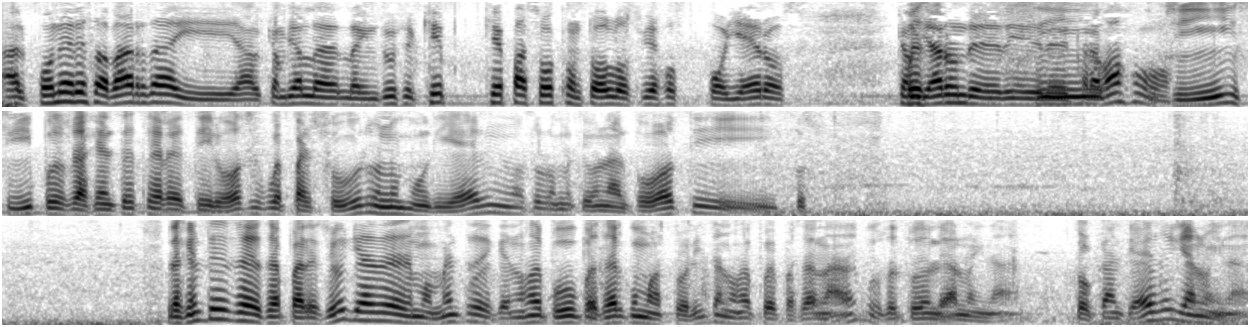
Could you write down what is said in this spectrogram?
Al poner esa barda y al cambiar la, la industria, ¿qué, ¿qué pasó con todos los viejos polleros? Pues, ¿Cambiaron de, de- de Sí, trabajo? Sí, sí, pues la gente se retiró, se fue para el sur, unos murieron, otros los metieron al bote y pues... La gente se desapareció ya desde el momento de que no se pudo pasar como hasta ahorita no se puede pasar nada, pues entonces ya no hay nada. Tocante a eso ya no hay nada,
